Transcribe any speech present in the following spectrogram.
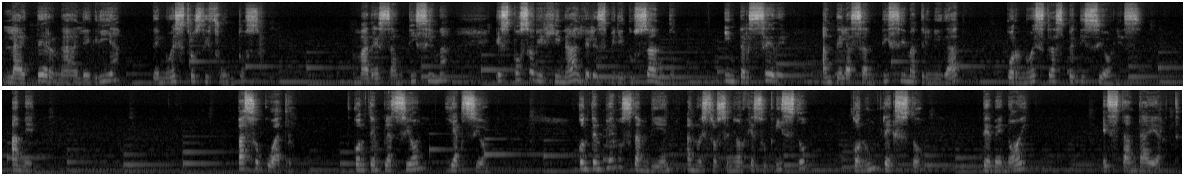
la eterna alegría de nuestros difuntos. Madre Santísima, Esposa Virginal del Espíritu Santo, intercede ante la Santísima Trinidad por nuestras peticiones. Amén. Paso 4. Contemplación y acción. Contemplemos también a nuestro Señor Jesucristo con un texto de Benoit Standaert.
